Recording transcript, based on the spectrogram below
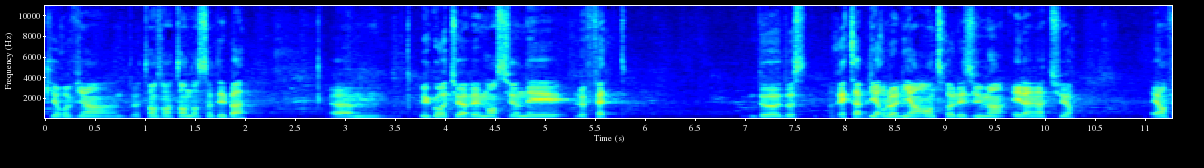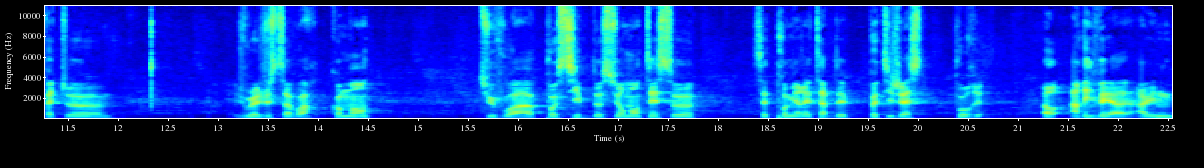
qui revient de temps en temps dans ce débat. Hugo, tu avais mentionné le fait de, rétablir le lien entre les humains et la nature. Et en fait, je, voulais juste savoir comment tu vois possible de surmonter ce, cette première étape des petits gestes pour arriver à, une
